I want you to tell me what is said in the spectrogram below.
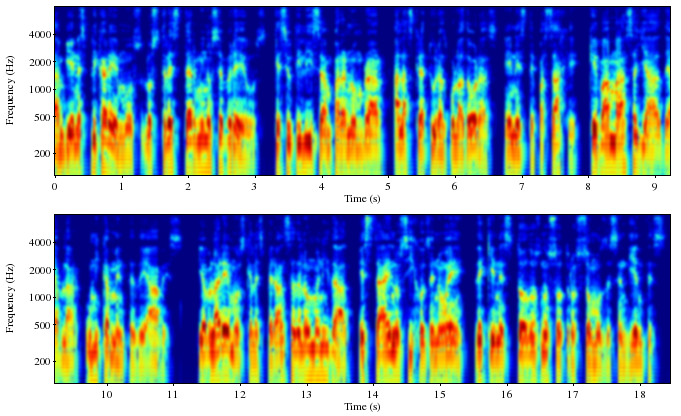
También explicaremos los tres términos hebreos que se utilizan para nombrar a las criaturas voladoras en este pasaje, que va más allá de hablar únicamente de aves. Y hablaremos que la esperanza de la humanidad está en los hijos de Noé, de quienes todos nosotros somos descendientes.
